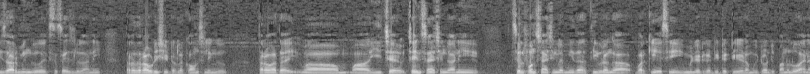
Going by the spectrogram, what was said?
డిజార్మింగ్ ఎక్సర్సైజ్లు కానీ తర్వాత రౌడీ షీటర్ల కౌన్సిలింగ్ తర్వాత ఈ చైన్ స్నాచింగ్ కానీ సెల్ ఫోన్ స్నాచింగ్ల మీద తీవ్రంగా వర్క్ చేసి ఇమ్మీడియట్గా డిటెక్ట్ చేయడం ఇటువంటి పనులు ఆయన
